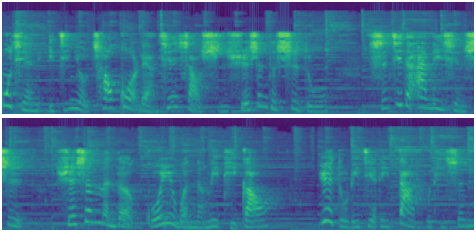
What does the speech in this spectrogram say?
目前已经有超过两千小时学生的试读，实际的案例显示，学生们的国语文能力提高。阅读理解力大幅提升，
